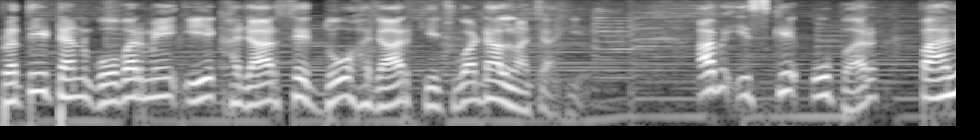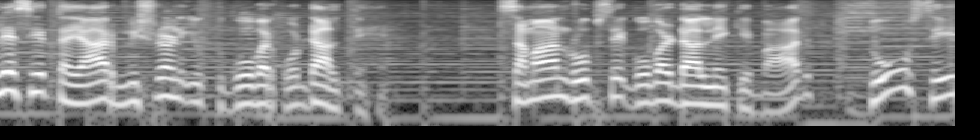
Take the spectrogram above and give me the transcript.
प्रति टन गोबर में 1000 से 2000 केचुआ डालना चाहिए। अब इसके ऊपर पहले से तैयार मिश्रण युक्त गोबर को डालते हैं। समान रूप से गोबर डालने के बाद दो से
